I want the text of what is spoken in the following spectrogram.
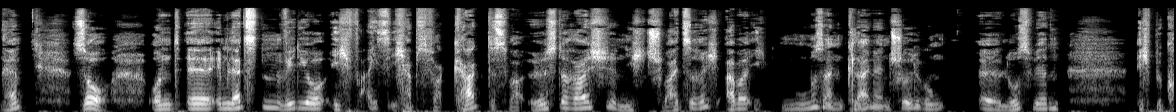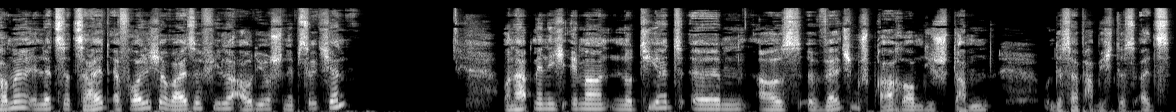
Ne? So, und äh, im letzten Video, ich weiß, ich hab's verkackt, das war Österreich, nicht Schweizerisch, aber ich muss eine kleine Entschuldigung äh, loswerden. Ich bekomme in letzter Zeit erfreulicherweise viele Audioschnipselchen und habe mir nicht immer notiert, ähm, aus welchem Sprachraum die stammen und deshalb habe ich das als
